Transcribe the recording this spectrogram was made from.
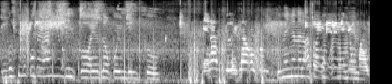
Kung gusto niyo po gayahin yung build ko, ayun lang po yung build ko. Yan na, ako, boy. Tingnan nyo na lang po kung ano mic.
